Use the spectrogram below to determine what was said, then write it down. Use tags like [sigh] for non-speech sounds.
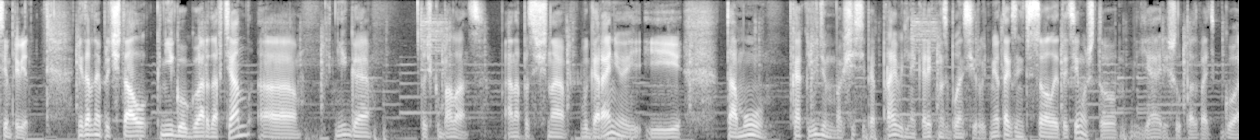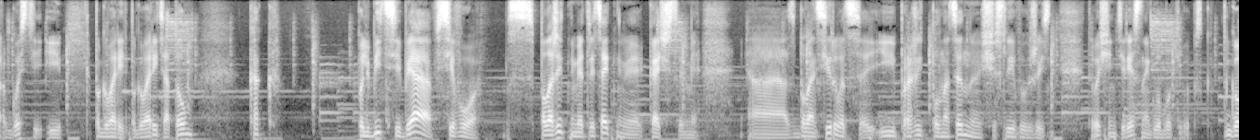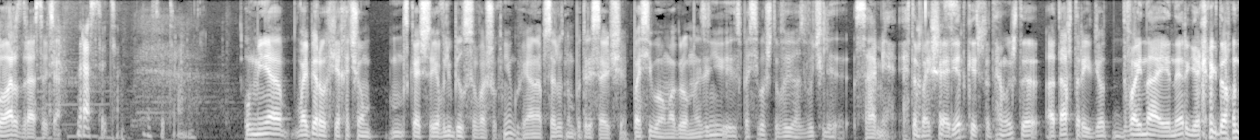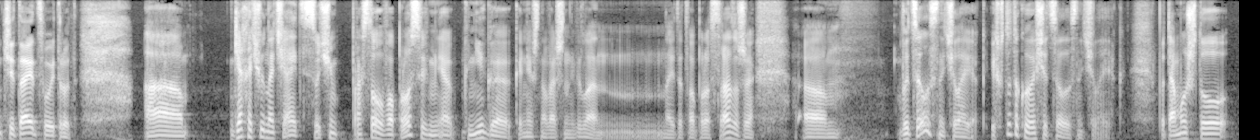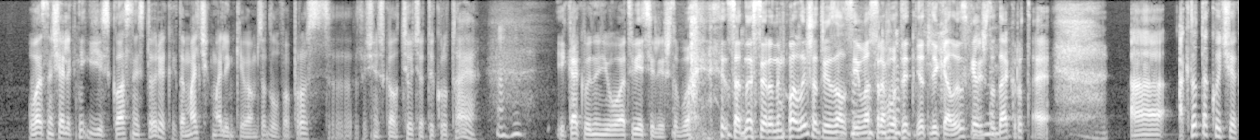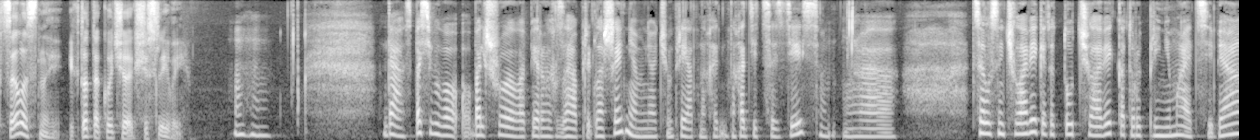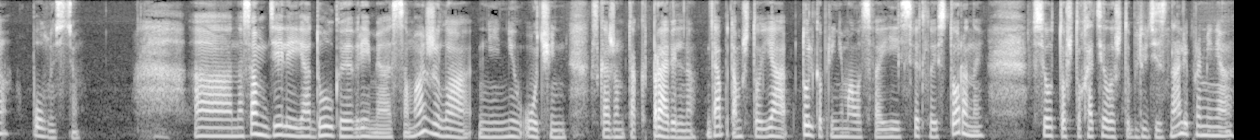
Всем привет. Недавно я прочитал книгу Гуардовтян, э, книга «Точка баланса». Она посвящена выгоранию и тому, как людям вообще себя правильно и корректно сбалансировать. Меня так заинтересовала эта тема, что я решил позвать Гуар в гости и поговорить. Поговорить о том, как полюбить себя всего с положительными и отрицательными качествами, а, сбалансироваться и прожить полноценную счастливую жизнь. Это очень интересный и глубокий выпуск. Гуар, здравствуйте. Здравствуйте. Здравствуйте, Роман. У меня, во-первых, я хочу вам сказать, что я влюбился в вашу книгу, и она абсолютно потрясающая. Спасибо вам огромное за нее, и спасибо, что вы ее озвучили сами. [laughs] Это большая спасибо. редкость, потому что от автора идет двойная энергия, [laughs] когда он читает свой труд. А я хочу начать с очень простого вопроса. У меня книга, конечно, ваша навела на этот вопрос сразу же. Эм, вы целостный человек? И что такое вообще целостный человек? Потому что у вас в начале книги есть классная история, когда мальчик маленький вам задал вопрос, э, точнее сказал, тетя, ты крутая? Угу. И как вы на него ответили, чтобы, [laughs] с одной стороны, малыш отвязался и вас работать не отвлекал, вы сказали, что да, крутая. А, а кто такой человек целостный и кто такой человек счастливый? Угу. Да, спасибо большое, во-первых, за приглашение. Мне очень приятно находиться здесь. Э, целостный человек – это тот человек, который принимает себя полностью. А, на самом деле я долгое время сама жила не, не очень, скажем так, правильно, да, потому что я только принимала свои светлые стороны, все то, что хотела, чтобы люди знали про меня.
